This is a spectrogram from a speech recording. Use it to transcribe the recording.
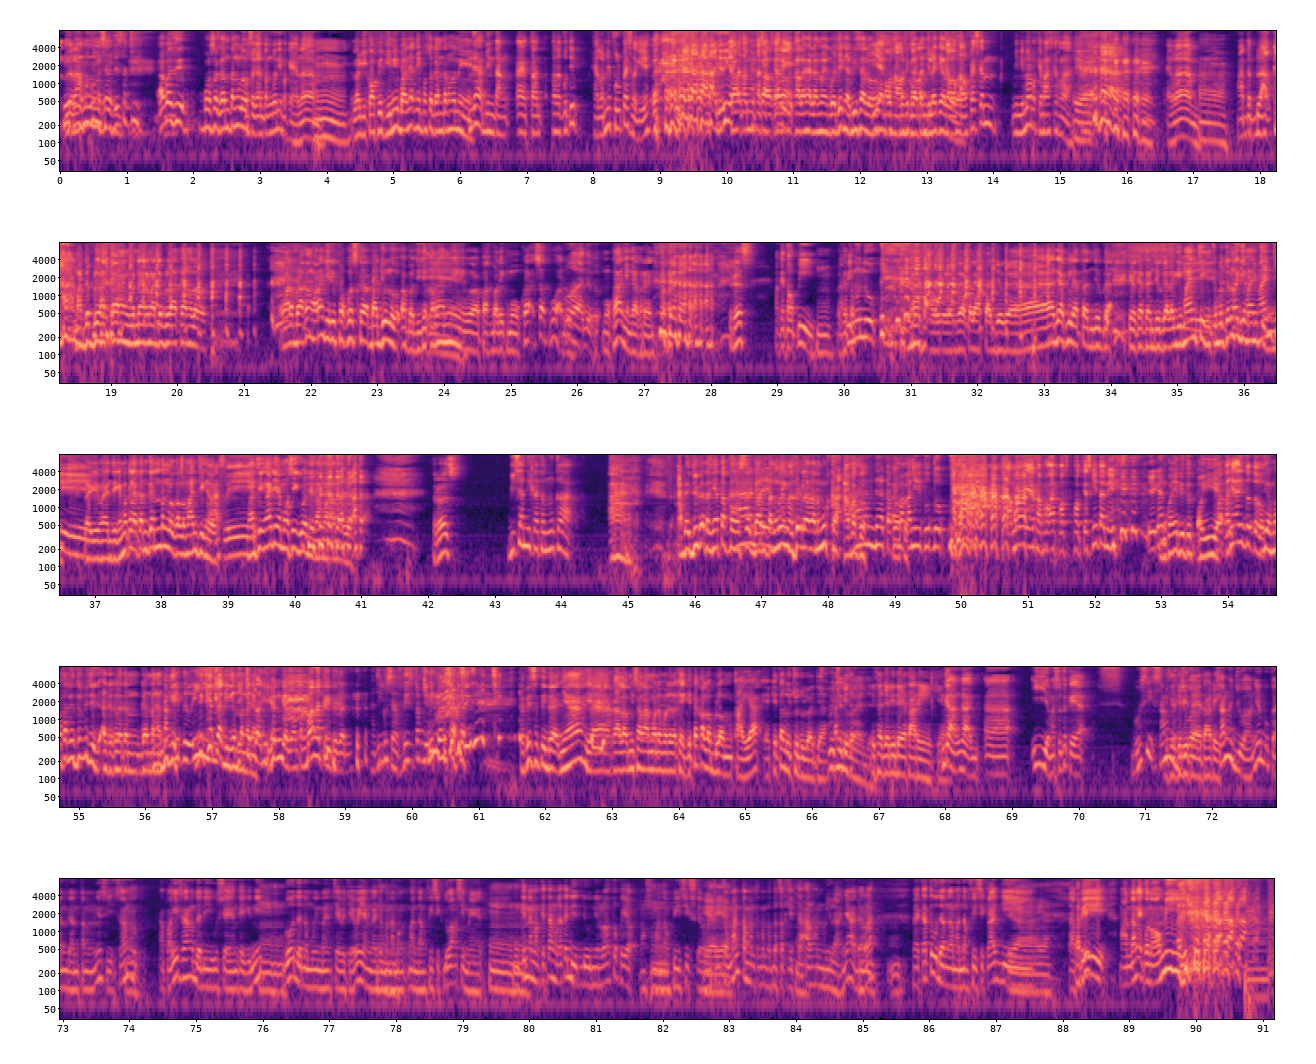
Udah lama gue self distract cuy. apa sih pose ganteng lu? Pose ganteng gue nih pakai helm. Hmm, lagi Covid gini banyak nih pose ganteng lu nih. Enggak bintang eh tan- tanda kutip helmnya full face lagi ya. Jadi nggak kelihatan muka sama Kalau- sekali. kalau- Kalau helmnya Gojek nggak bisa loh. Iya, kalau masih kelihatan jeleknya Kalau loh. half face kan minimal pakai masker lah. Iya. Helm. Ah. Madep belakang. Made belakang, benar made belakang lo. Made belakang orang jadi fokus ke baju lu. Ah bajunya keren Iya. nih. Wah, pas balik muka, set waduh. Waduh. Mukanya nggak keren. Terus pakai topi. Hmm, pakai tapi topi. nunduk. Ya Allah nggak kelihatan juga, nggak kelihatan juga, kelihatan juga lagi mancing. Kebetulan lagi Lagi mancing. mancing. Lagi mancing. Emang kelihatan ganteng lo kalau mancing lo. Asli. Mancing aja emosi gua nih lama-lama lo. Terus Bisa nih kelihatan muka. ah ada juga ternyata pose Ada ganteng lu yang bisa kelihatan muka apa tuh? Ada, tapi Apa tuh? makanya ditutup. Sama kayak cover art pod- podcast kita nih. Iya kan? Mukanya ditutup. Oh iya. Matanya kan ditutup. Iya, mata ditutup juga agak kelihatan gantengan Ganteng dikit. gitu. Ih, Dikit lagi gantengannya. Dikit lagi kan enggak ganteng banget gitu kan. Anjing gue self distract jadi enggak usah di sini anjing. Tapi setidaknya ya kalau misalnya model-model kayak kita kalau belum kaya ya kita lucu dulu aja. Lucu kan dulu bisa, aja. Bisa jadi daya tarik ya. Enggak, enggak. Eh, iya, maksudnya kayak gue sih sang Bisa jadi ngejual, daya tarik. sang ngejualnya bukan gantengnya sih, sang apalagi sekarang udah di usia yang kayak gini gue udah nemuin banyak cewek-cewek yang gak cuma mandang, mandang fisik doang sih met. Mungkin emang kita ngeliatnya di dunia luar tuh kayak masih mandang fisik segala Iya, macam. iya. cuman teman-teman terdekat kita alhamdulillahnya adalah mereka tuh udah nggak mandang fisik lagi. Iya, iya. tapi, mandang ekonomi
